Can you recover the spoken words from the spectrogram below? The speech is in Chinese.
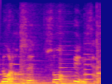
骆老师说运彩，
